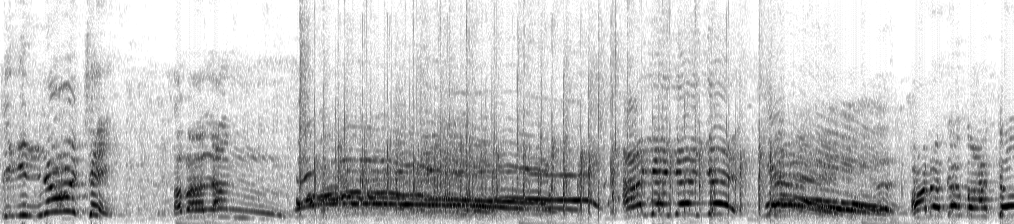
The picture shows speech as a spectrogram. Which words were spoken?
the energy of our land. Ayẹyẹyẹ! Ọdọdọ ọ̀ka tó.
